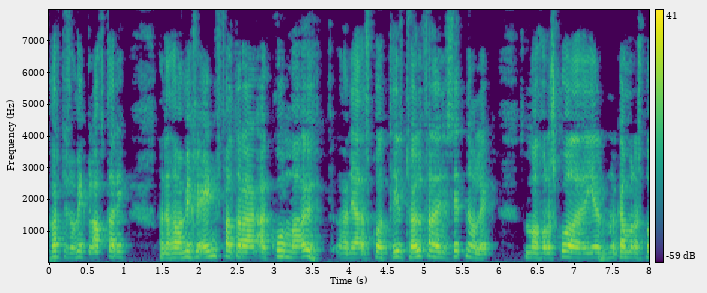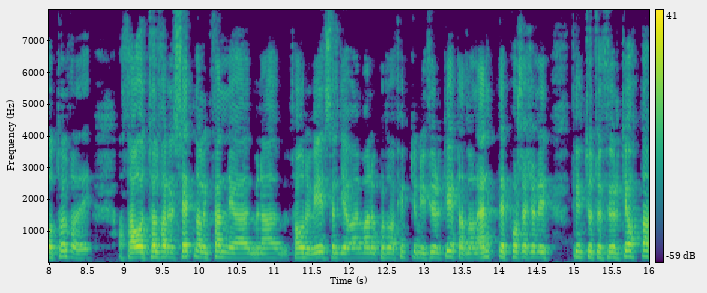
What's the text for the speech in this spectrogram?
kortis og miklu aftari þannig að það var miklu einfaldar að koma upp. Þannig að sko til tölfræðinni setniháleik maður fór að skoða þegar ég er gaman að skoða tölfræði að þá er tölfræðin setnaleg fannig að minna, þá eru við, seldi ég að mannum hvort það var 59-48 allan endur possessionið 58-48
